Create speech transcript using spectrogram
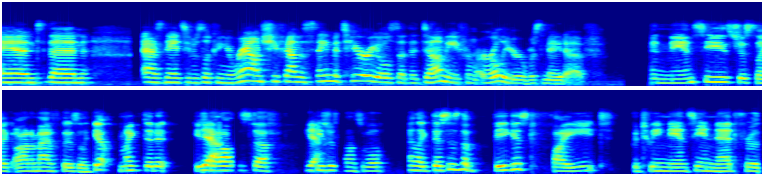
And then as Nancy was looking around, she found the same materials that the dummy from earlier was made of. And Nancy's just like automatically is like, yep, Mike did it. He's yeah. got all the stuff. Yeah. He's responsible. And like this is the biggest fight between Nancy and Ned for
